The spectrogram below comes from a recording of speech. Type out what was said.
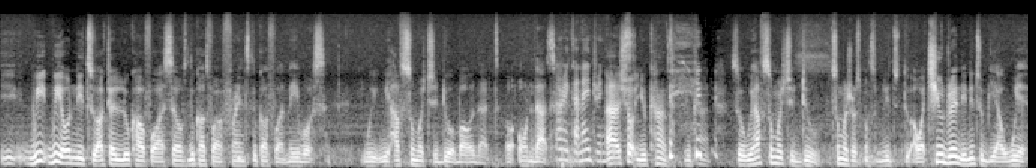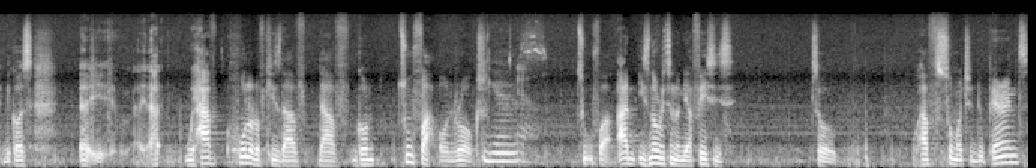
we, we all need to actually look out for ourselves, look out for our friends, look out for our neighbors. We, we have so much to do about that, uh, on that. Sorry, can I drink uh, Sure, you can. You can. so we have so much to do, so much responsibility to do. Our children, they need to be aware because uh, we have a whole lot of kids that have, that have gone too far on drugs. Yes. Yeah. Too far. And it's not written on their faces. So we have so much to do. Parents,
